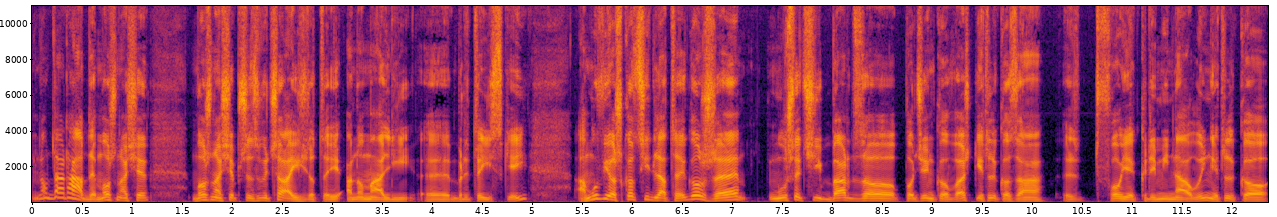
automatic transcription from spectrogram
no da radę. Można się, można się przyzwyczaić do tej anomalii e, brytyjskiej. A mówię o Szkocji dlatego, że muszę Ci bardzo podziękować nie tylko za e, Twoje kryminały, nie tylko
